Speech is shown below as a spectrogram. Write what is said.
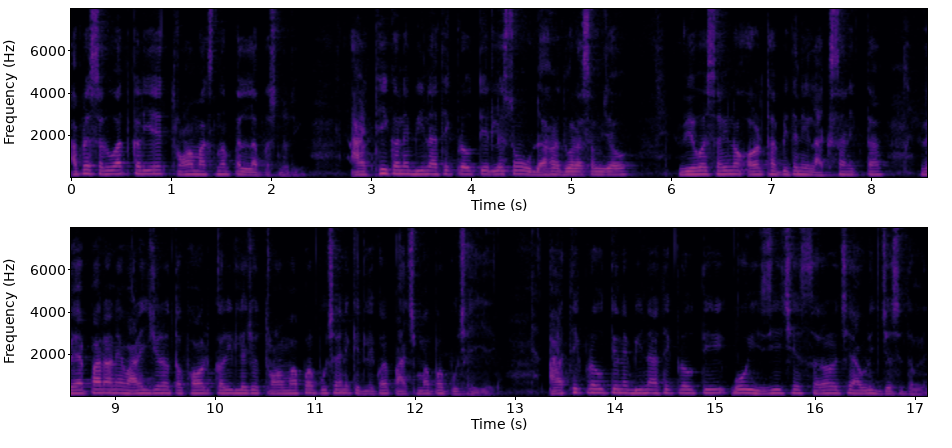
આપણે શરૂઆત કરીએ ત્રણ માર્ક્સના પહેલા પ્રશ્નથી. આર્થિક અને બિનઆર્થિક પ્રવૃત્તિ એટલે શું? ઉદાહરણ દ્વારા સમજાવો. વ્યવસાયનો અર્થ આપી તેની લાક્ષણિકતા. વેપાર અને વાણિજ્યનો તફાવત કરી લેજો. ત્રણમાં પણ પૂછાય ને કેટલીક વાર પાંચમાં પણ પૂછાઈ જાય. આર્થિક પ્રવૃત્તિ અને બિનઆર્થિક પ્રવૃત્તિ બહુ ઇઝી છે, સરળ છે, આવડી જ જશે તમને.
